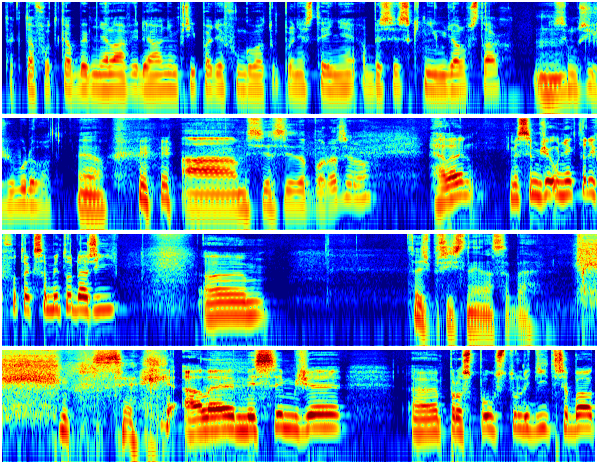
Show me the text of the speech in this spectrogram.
Tak ta fotka by měla v ideálním případě fungovat úplně stejně, aby si s k ní udělal vztah. Mm. Si musíš vybudovat. Jo. A myslíš, že si to podařilo? Hele, myslím, že u některých fotek se mi to daří. Um, Jsi přísný na sebe. ale myslím, že pro spoustu lidí třeba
